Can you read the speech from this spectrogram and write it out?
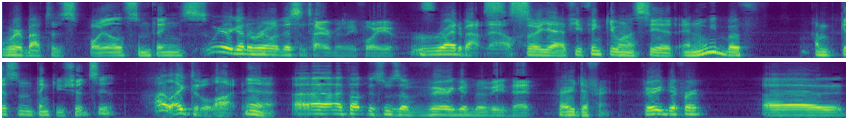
we're about to spoil some things. We're going to ruin this entire movie for you right about now. So yeah, if you think you want to see it, and we both, I'm guessing, think you should see it. I liked it a lot. Yeah, I, I thought this was a very good movie that very different. very different. Uh,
